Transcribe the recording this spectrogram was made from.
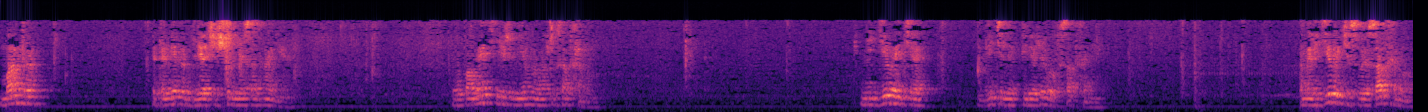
Мантра это метод для очищения сознания. Выполняйте ежедневно вашу садхану. Не делайте длительных перерывов в садхане. Анализируйте свою садхану,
